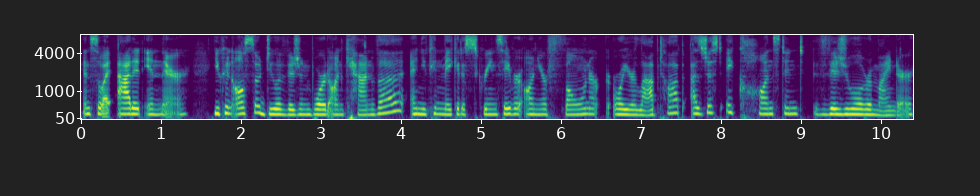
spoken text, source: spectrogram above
And so I add it in there. You can also do a vision board on Canva and you can make it a screensaver on your phone or, or your laptop as just a constant visual reminder.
